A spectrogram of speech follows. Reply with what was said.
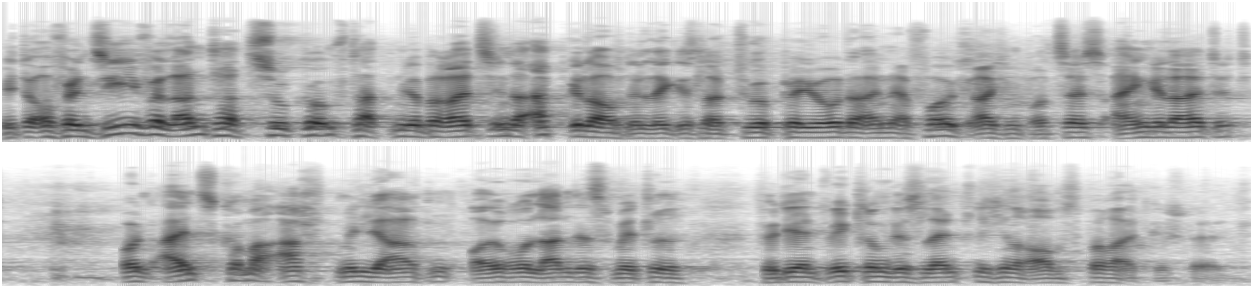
Mit der Offensive Land hat Zukunft hatten wir bereits in der abgelaufenen Legislaturperiode einen erfolgreichen Prozess eingeleitet und 1,8 Milliarden € Landesmittel für die Entwicklung des ländlichen Raums bereitgestellt.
